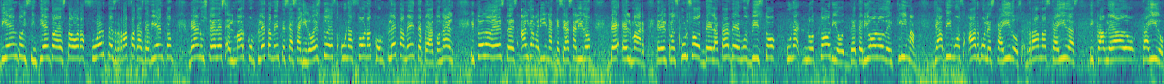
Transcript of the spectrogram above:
viendo y sintiendo a esta hora fuertes ráfagas de viento. Vean ustedes, el mar completamente se ha salido. Esto es una zona completamente peatonal y todo esto es alga marina que se ha salido del mar. En el transcurso de la tarde hemos visto un notorio deterioro del clima. Ya vimos árboles caídos, ramas caídas y cableado caído.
